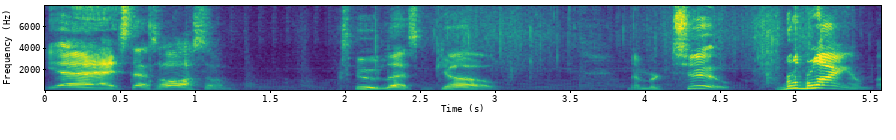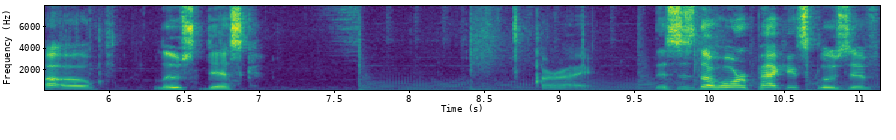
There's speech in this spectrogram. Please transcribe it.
Yes, that's awesome. Dude, let's go. Number two. Blam! Uh-oh. Loose disc. Alright. This is the Horror Pack exclusive.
